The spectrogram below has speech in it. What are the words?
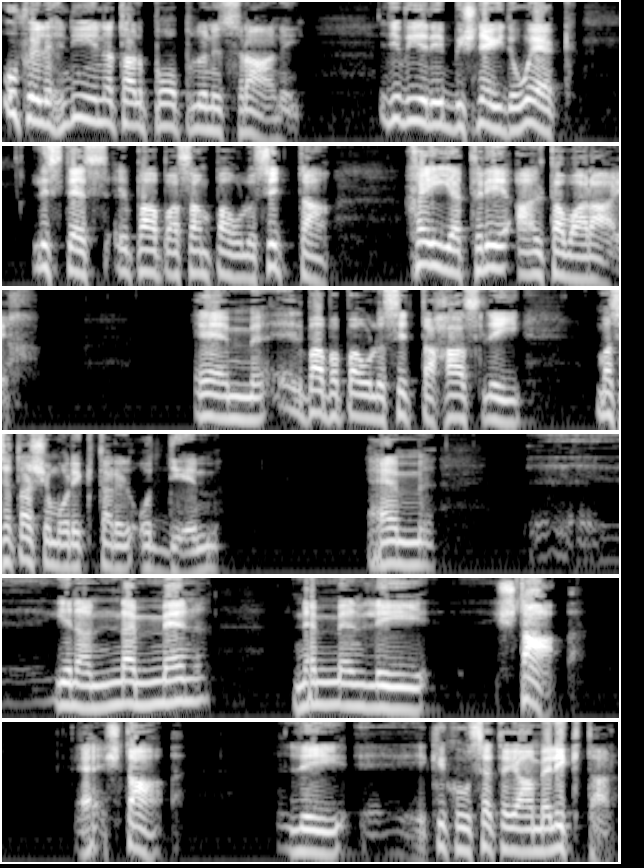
u fil-ħniena tal-poplu Nisrani. Ġifieri biex ngħidu hekk, l-istess il-Papa San Pawlu Sitta ħejja triq għal ta' warajh. Il-Papa Pawlu Sitta ħas li ma setax imur iktar il-qoddim Hemm eh, jiena nemmen nemmen li xtaq eh, xtaq li eh, kiku seta' jagħmel iktar.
